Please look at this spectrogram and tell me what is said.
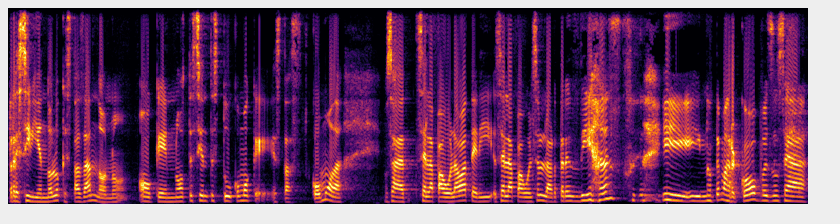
recibiendo lo que estás dando, ¿no? O que no te sientes tú como que estás cómoda. O sea, se le apagó la batería, se le apagó el celular tres días y, no te marcó, pues, o sea,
